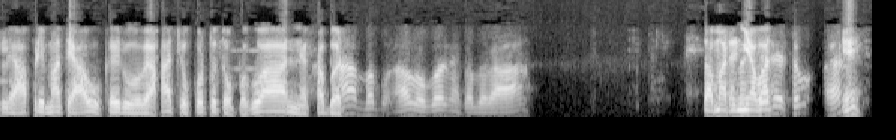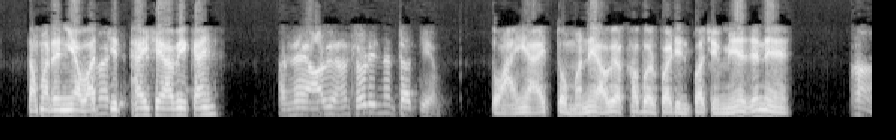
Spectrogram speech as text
એટલે આપણી માથે આવું કર્યું હવે સાચું ખોટું તો ભગવાન ને ખબર. હા ભગવાન ને ખબર હા. તમારે ત્યાં વાત હે? તમારે ત્યાં વાતચીત થાય છે આવી કાંઈ? અને આવી હંસોડી નથી થતી એમ. તો અહીંયા આજ તો મને હવે ખબર પડી ને પછી મેં છે ને હા.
